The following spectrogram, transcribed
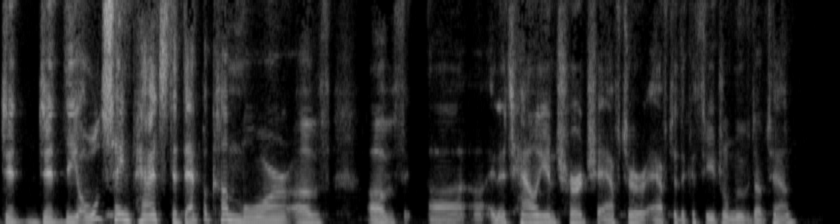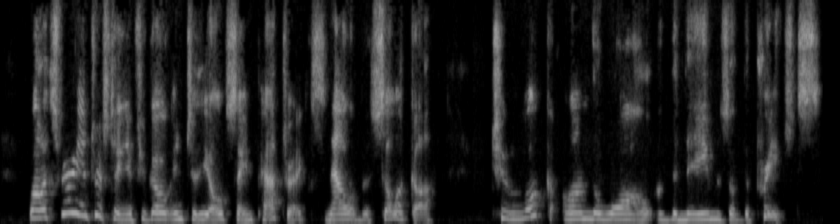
did did the old St. Pat's did that become more of of an Italian church after after the cathedral moved uptown? Well, it's very interesting if you go into the old St. Patrick's, now a basilica to look on the wall of the names of the priests.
